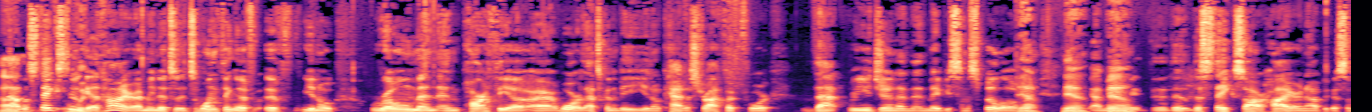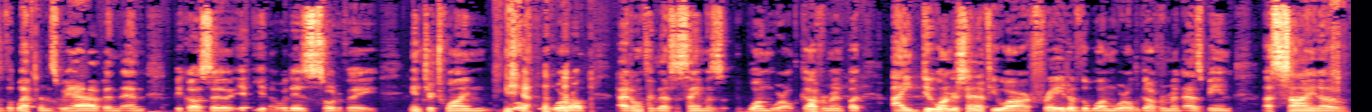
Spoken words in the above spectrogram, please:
Now uh, the stakes do we, get higher. I mean, it's it's one thing if if you know Rome and, and Parthia are at war. That's going to be, you know, catastrophic for that region and then maybe some spillover. Yeah, yeah. I mean, yeah. The, the, stakes are higher now because of the weapons we have and, and because, uh, it, you know, it is sort of a intertwined yeah. world. I don't think that's the same as one world government, but I do understand if you are afraid of the one world government as being a sign of,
